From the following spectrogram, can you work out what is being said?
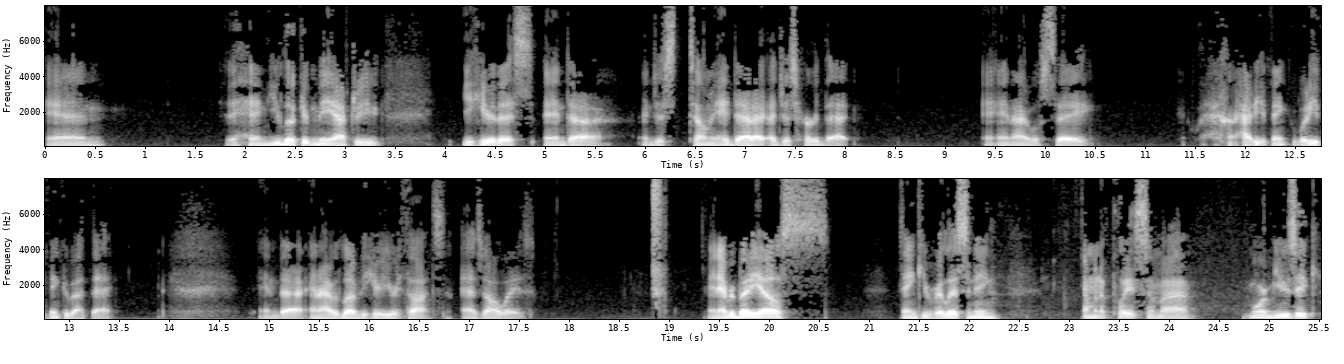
And and you look at me after you you hear this and uh, and just tell me, hey, Dad, I, I just heard that, and I will say, how do you think? What do you think about that? and uh, and I would love to hear your thoughts as always. And everybody else, thank you for listening. I'm going to play some uh, more music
